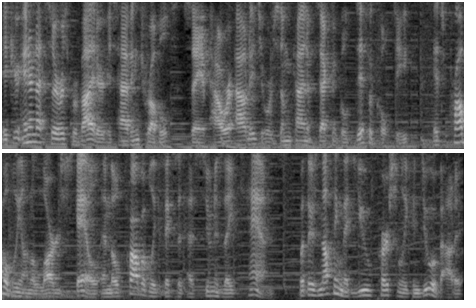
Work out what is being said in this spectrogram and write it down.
If your internet service provider is having troubles, say a power outage or some kind of technical difficulty, it's probably on a large scale and they'll probably fix it as soon as they can. But there's nothing that you personally can do about it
